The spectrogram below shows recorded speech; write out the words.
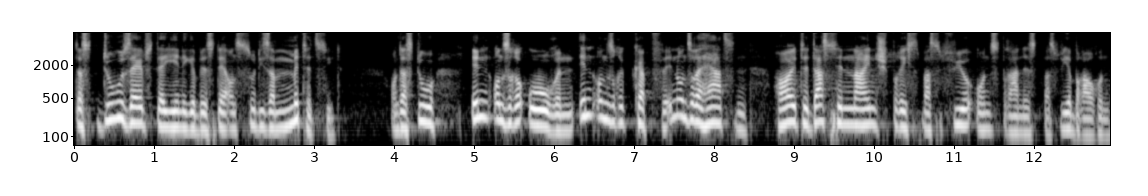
dass du selbst derjenige bist, der uns zu dieser Mitte zieht und dass du in unsere Ohren, in unsere Köpfe, in unsere Herzen heute das hineinsprichst, was für uns dran ist, was wir brauchen,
